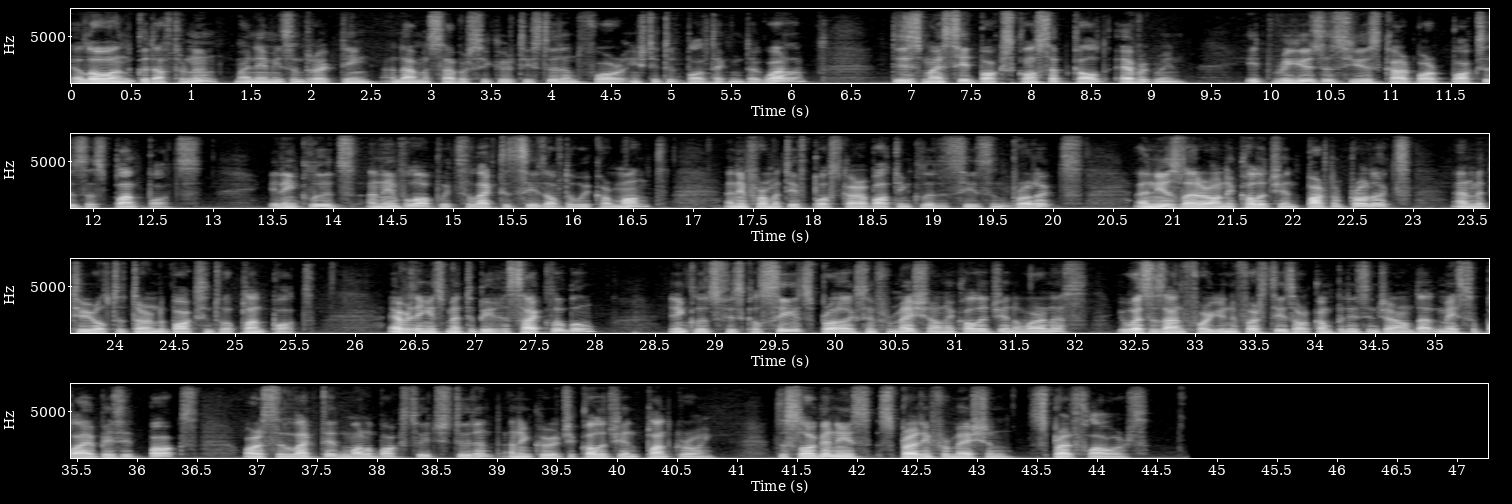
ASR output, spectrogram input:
Hello and good afternoon. My name is André Ding and I'm a cybersecurity student for Instituto Politécnico da Guarda. This is my seed box concept called Evergreen. It reuses used cardboard boxes as plant pots. It includes an envelope with selected seeds of the week or month, an informative postcard about included seeds and products, a newsletter on ecology and partner products, and material to turn the box into a plant pot. Everything is meant to be recyclable it includes physical seeds, products, information on ecology and awareness. It was designed for universities or companies in general that may supply a basic box or a selected model box to each student and encourage ecology and plant growing. The slogan is Spread Information, Spread Flowers.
